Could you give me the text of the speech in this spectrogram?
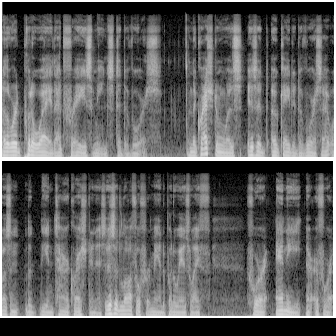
Now, the word put away, that phrase means to divorce. And the question was, is it okay to divorce? That wasn't the, the entire question. Is, is it lawful for a man to put away his wife for any, or for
